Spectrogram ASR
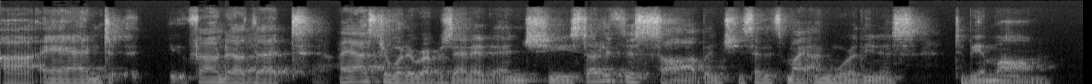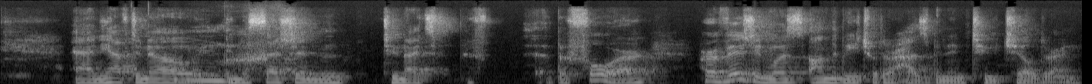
uh, and found out that I asked her what it represented, and she started to sob, and she said, "It's my unworthiness to be a mom." And you have to know, mm. in the session two nights before, her vision was on the beach with her husband and two children,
